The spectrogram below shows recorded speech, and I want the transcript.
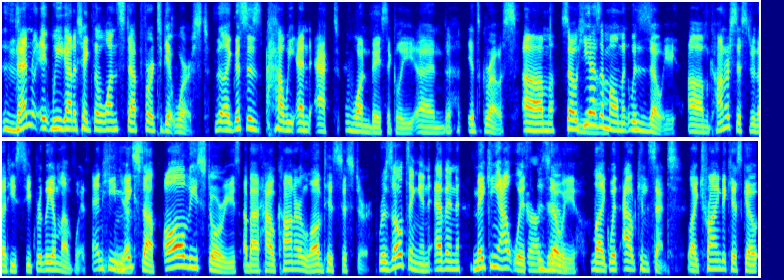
then it, we got to take the one step for it to get worse. Like this is how we end Act One, basically, and it's gross. Um, so he has a moment with Zoe, um, Connor's sister that he's secretly in love with, and he makes up all these stories about how Connor loved his sister, resulting in Evan making out with Goddamn. Zoe like without consent like trying to kiss Go-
